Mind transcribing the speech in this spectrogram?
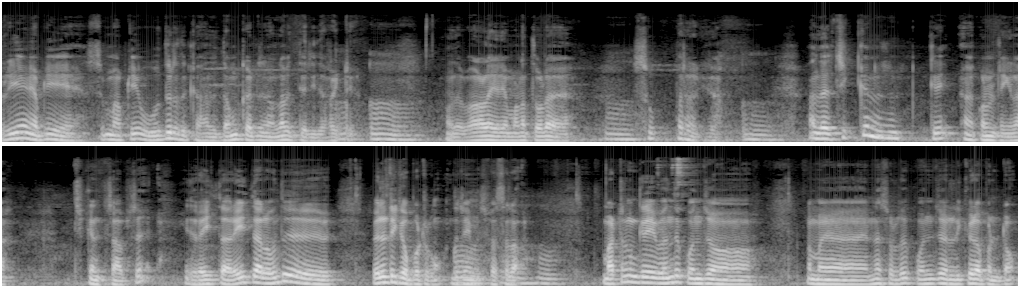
பிரியாணி அப்படியே சும்மா அப்படியே உதிருதுக்கா அது தம் கட்டு நல்லாவே தெரியுது எஃபெக்ட் ம் அந்த வாழை இலை மணத்தோட ம் சூப்பராக இருக்குக்கா அந்த சிக்கன் கிரே ஆ கொண்டுட்டீங்களா? சிக்கன் சாப்ஸு இது ரைத்தா ரைத்தாவில் வந்து வெள்ளரிக்காய் போட்டிருக்கோம். இந்த டைம் ஸ்பெஷலாக மட்டன் கிரேவி வந்து கொஞ்சம் நம்ம என்ன சொல்கிறது கொஞ்சம் லிக்விடாக பண்ணிட்டோம்.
